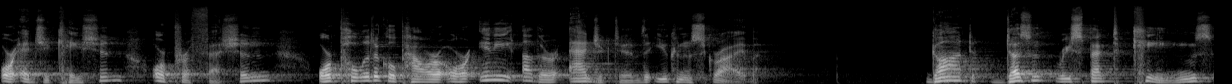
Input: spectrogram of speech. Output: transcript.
or education or profession or political power or any other adjective that you can ascribe. God doesn't respect kings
